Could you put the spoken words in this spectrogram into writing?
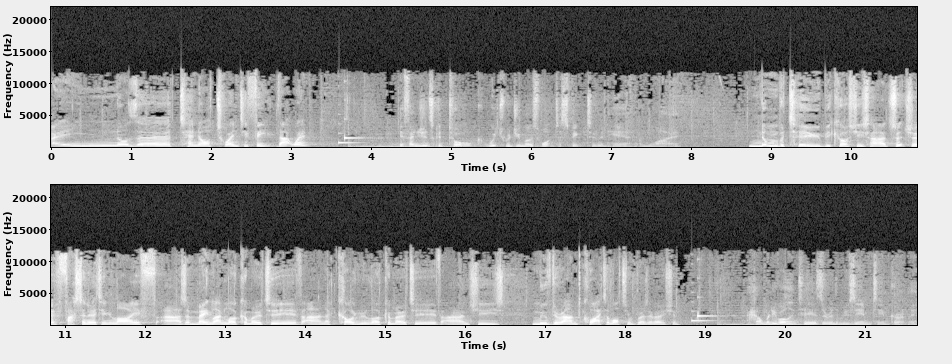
Another 10 or 20 feet that way. If engines could talk, which would you most want to speak to in here and why? Number two, because she's had such a fascinating life as a mainline locomotive and a colliery locomotive, and she's moved around quite a lot in preservation. How many volunteers are in the museum team currently?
